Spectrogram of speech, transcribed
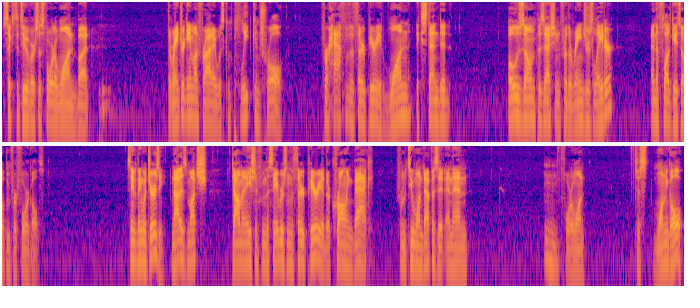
six to two versus four to one, but the Ranger game on Friday was complete control for half of the third period. One extended ozone possession for the Rangers later, and the floodgates open for four goals. Same thing with Jersey. Not as much domination from the Sabres in the third period. They're crawling back from a 2 1 deficit, and then mm-hmm. 4 to 1. Just one goal.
